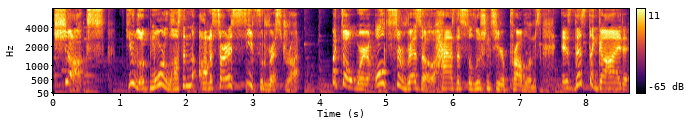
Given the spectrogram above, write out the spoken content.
Shucks. You look more lost than an Amistar at a seafood restaurant. But don't worry, old Cerezo has the solution to your problems. Is this the guide?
